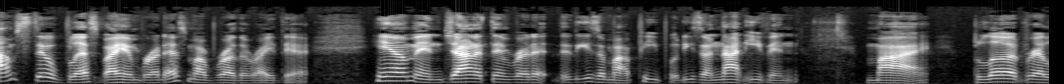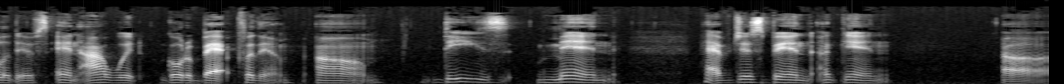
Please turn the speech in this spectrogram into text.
I'm still blessed by him, bro. That's my brother right there. Him and Jonathan, brother. These are my people. These are not even my blood relatives, and I would go to bat for them. Um, these men have just been again uh,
